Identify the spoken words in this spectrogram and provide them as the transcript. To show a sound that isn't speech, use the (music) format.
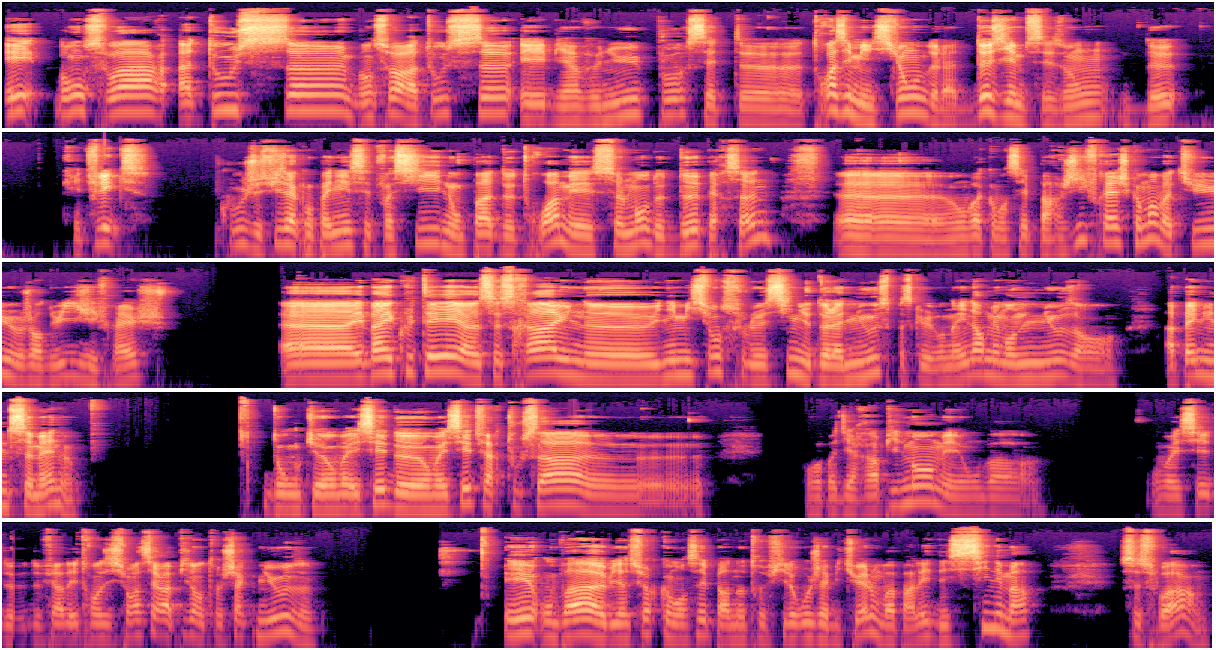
Et bonsoir à tous, bonsoir à tous et bienvenue pour cette euh, troisième émission de la deuxième saison de Critflix. Du coup, je suis accompagné cette fois-ci non pas de trois mais seulement de deux personnes. Euh, on va commencer par Gifresh. Comment vas-tu aujourd'hui, Gifresh euh, Eh ben, écoutez, ce sera une, émission sous le signe de la news parce qu'on a énormément de news en à peine une semaine. Donc, on va essayer de, faire tout ça. On va pas dire rapidement, mais on va, on va essayer de, faire des transitions assez rapides entre chaque news. Et on va euh, bien sûr commencer par notre fil rouge habituel, on va parler des cinémas ce soir.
